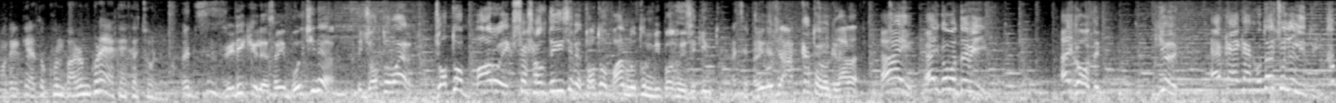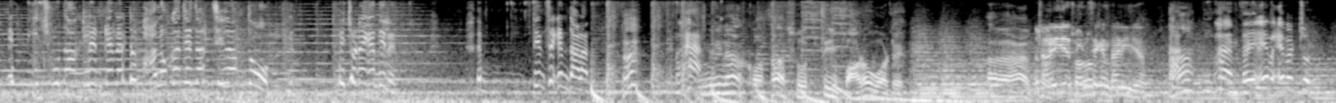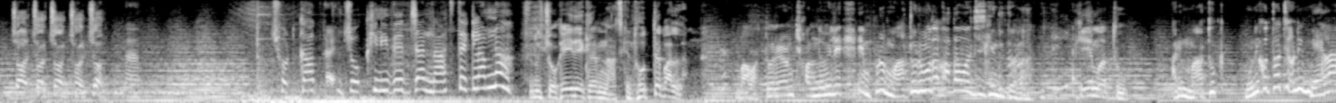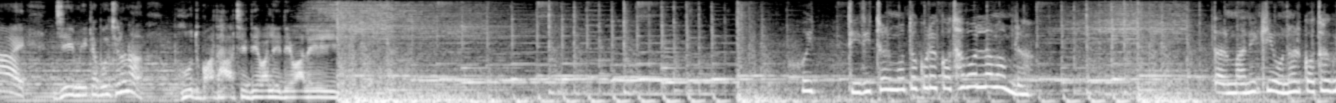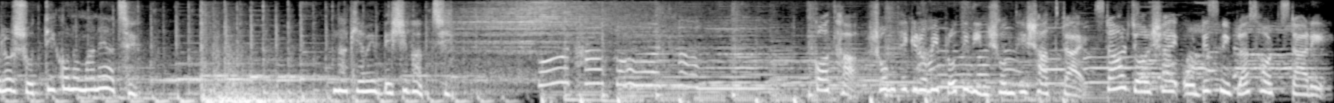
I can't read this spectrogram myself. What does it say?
আমাদেরকে এতক্ষণ বারণ করে একা একা চলে দিস ইজ রিডিকুলাস আমি বলছি না যতবার যতবার ও এক্সট্রা সাহস দেখিয়েছে না ততবার নতুন বিপদ হয়েছে কিন্তু। আচ্ছা, আমি বলছি আটকাতে হবে দাঁড়া। এই এই গোবর দেবী এই গোবর দেবী কি হলো? একা একা কোথায় চলে এলি তুই? আপনি পিছু ডাকলেন কেন? একটা ভালো কাজে যাচ্ছিলাম তো। পিছু ডেকে দিলেন। তিন সেকেন্ড দাঁড়ান। হ্যাঁ? হ্যাঁ। তুমি না কথা সত্যি পারো বটে। হ্যাঁ দাঁড়িয়ে যা তিন সেকেন্ড দাঁড়িয়ে যা। হ্যাঁ হ্যাঁ এবার চলুন। চল চল চল চল চল। হ্যাঁ। ছোটকা যক্ষিণীদের যা নাচ দেখলাম না? শুধু চোখেই দেখলাম না আজকে ধরতে পারলাম না। বাবা তোর এরকম ছন্দ মিলে পুরো মাতুর মতো কথা বলছিস কিন্তু তোরা। কে মাথু আরে মাতুক মনে করতে হচ্ছে অনেক মেলায়। যে মেয়েটা বলছিল না ভূত বাধা আছে দেওয়ালে দেওয়ালে। ওই দিদিটার মতো করে কথা বললাম আমরা। তার মানে কি ওনার কথাগুলোর সত্যি কোনো মানে আছে? নাকি আমি বেশি ভাবছি? কথা। সোম থেকে রবি প্রতিদিন সন্ধে সাতটায়। স্টার জলসায় ও ডিসনি প্লাস হটস্টারে।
